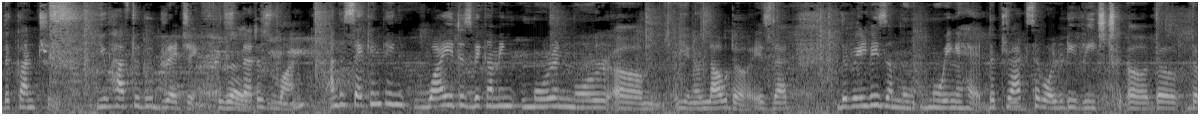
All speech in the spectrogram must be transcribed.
the country, you have to do dredging. Right. So that is one. And the second thing, why it is becoming more and more, um, you know, louder is that the railways are mo- moving ahead. The tracks have already reached uh, the the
